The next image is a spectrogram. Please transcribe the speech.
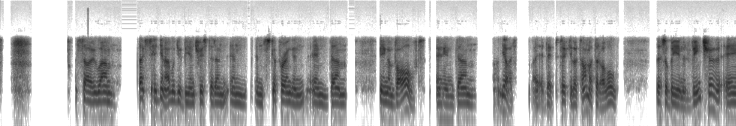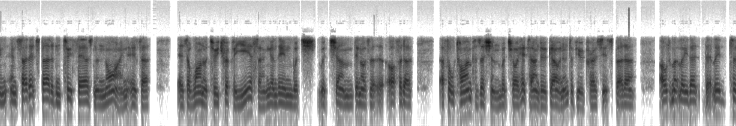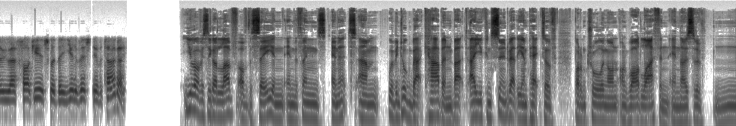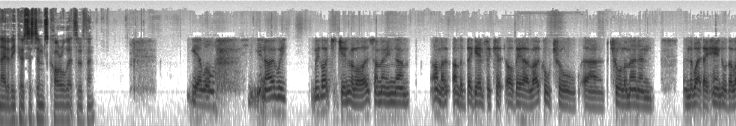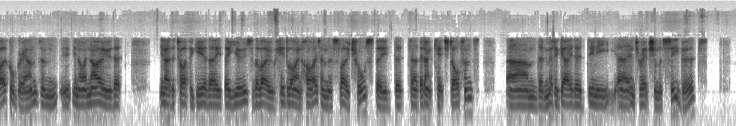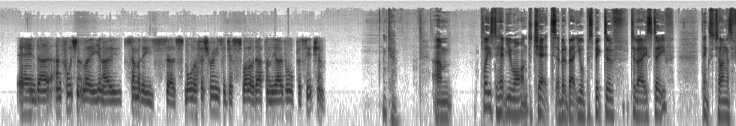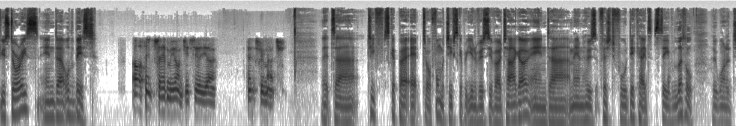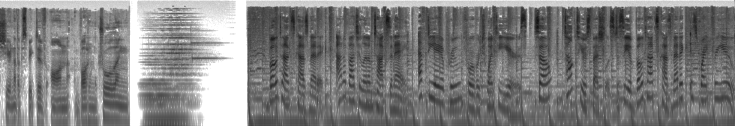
So um, they said, you know, would you be interested in in, in skippering and and um, being involved? And um, yeah, at that particular time, I thought, oh well, this will be an adventure, and and so that started in 2009 as a as a one or two trip a year thing, and then which which um, then I was uh, offered a a full time position, which I had to undergo an interview process, but uh, ultimately that, that led to uh, five years with the University of Otago. You've obviously got a love of the sea and, and the things in it. Um, we've been talking about carbon, but are you concerned about the impact of bottom trawling on, on wildlife and, and those sort of native ecosystems, coral, that sort of thing? Yeah, well, you know, we we like to generalise. I mean, um, I'm a I'm a big advocate of our local trawl uh, trawlermen and and the way they handle the local grounds. And you know, I know that you know the type of gear they they use, the low headline height and the slow trawl speed, that uh, they don't catch dolphins. Um, they've mitigated any uh, interaction with seabirds. And uh, unfortunately, you know, some of these uh, smaller fisheries are just swallowed up in the overall perception. Okay. Um, pleased to have you on to chat a bit about your perspective today, Steve. Thanks for telling us a few stories and uh, all the best. Oh, thanks for having me on, Jesse. Uh, thanks very much. That's uh, Chief Skipper at, or former Chief Skipper at University of Otago, and uh, a man who's fished for decades, Steve Little, who wanted to share another perspective on bottom trawling. Botox Cosmetic, onabotulinumtoxinA, FDA approved for over 20 years. So, talk to your specialist to see if Botox Cosmetic is right for you.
